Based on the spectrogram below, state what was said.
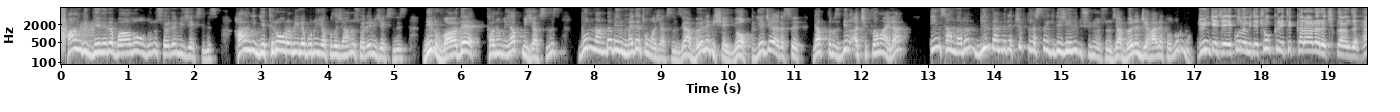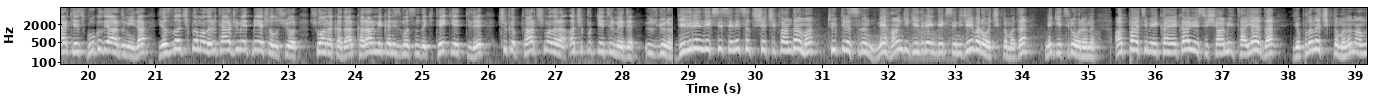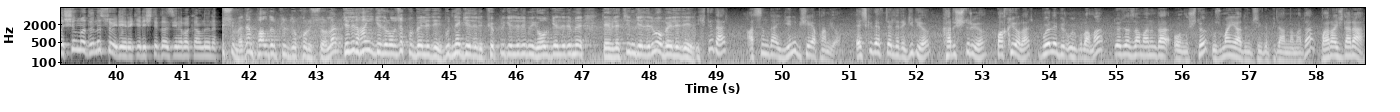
Hangi gelire bağlı olduğunu söylemeyeceksiniz. Hangi getiri oranıyla bunun yapılacağını söylemeyeceksiniz. Bir vade tanımı yapmayacaksınız. Bundan da bir medet umacaksınız. Ya böyle bir şey yok. Gece yarısı yaptığınız bir açıklamayla insanların birdenbire Türk lirasına gideceğini düşünüyorsunuz. Ya böyle cehalet olur mu? Dün gece ekonomide çok kritik kararlar açıklandı. Herkes Google yardımıyla yazılı açıklamaları tercüme etmeye çalışıyor. Şu ana kadar karar mekanizmasındaki tek yetkili çıkıp tartışmalara açıklık getirmedi. Üzgünüm. Gelir endeksi senet satışı açıklandı ama Türk lirasının ne hangi gelire endeksleneceği var o açıklamada ne getiri oranı. AK Parti MKYK üyesi Şamil Tayyar da yapılan açıklamanın anlaşılmadığını söyleyerek eleştirdi Hazine Bakanlığı'nı. Düşünmeden paldır küldür konuşuyorlar. Gelir hangi gelir olacak bu belli değil. Bu ne geliri? Köprü geliri mi, yol geliri mi, devletin geliri mi o belli değil. İktidar aslında yeni bir şey yapamıyor. Eski defterlere gidiyor, karıştırıyor, bakıyorlar. Böyle bir uygulama özel zamanında olmuştu. Uzman yardımcısıydım planlamada. Barajlara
